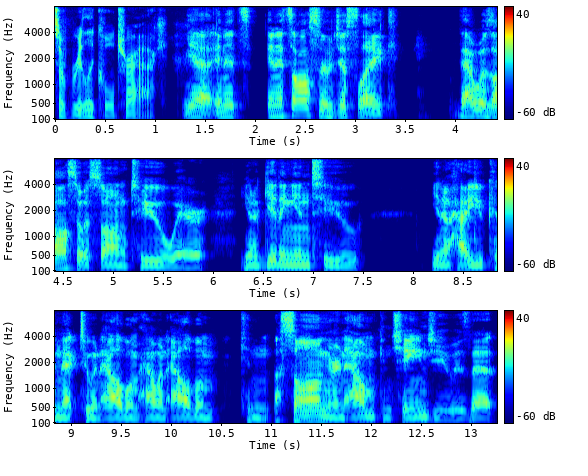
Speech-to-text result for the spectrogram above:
It's a really cool track. Yeah, and it's and it's also just like that was also a song too where you know getting into you know how you connect to an album, how an album can a song or an album can change you is that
